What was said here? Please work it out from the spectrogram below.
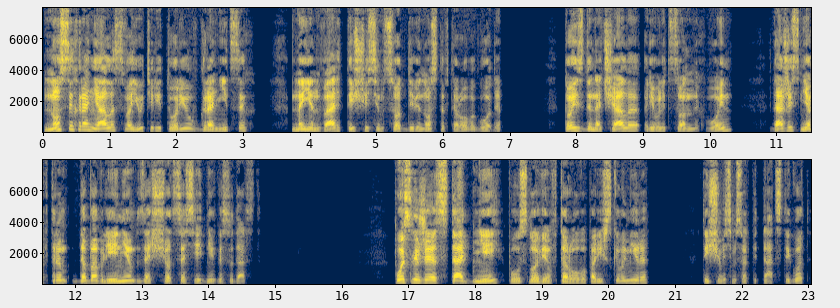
но сохраняла свою территорию в границах на январь 1792 года, то есть до начала революционных войн, даже с некоторым добавлением за счет соседних государств. После же ста дней по условиям Второго Парижского мира, 1815 год,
